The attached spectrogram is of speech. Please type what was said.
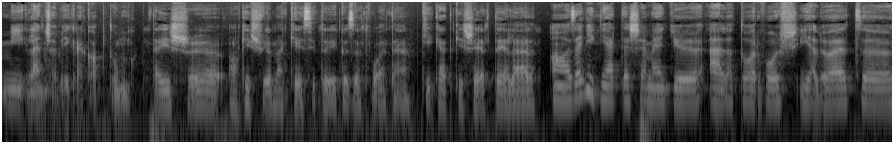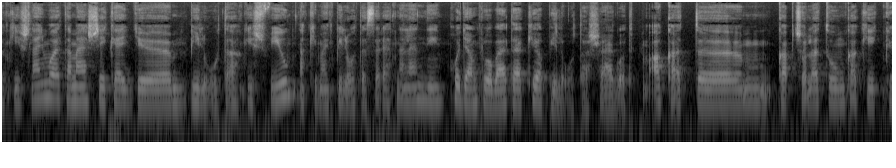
mi lencse végre kaptunk. Te is a kisfilmek készítői között voltál. Kiket kísértél el? Az egyik nyertesem egy állatorvos jelölt kislány volt, a másik egy pilóta kisfiú, aki majd pilóta szeretne lenni. Hogyan próbálták ki a pilótaságot? Akadt kapcsolatunk, akik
